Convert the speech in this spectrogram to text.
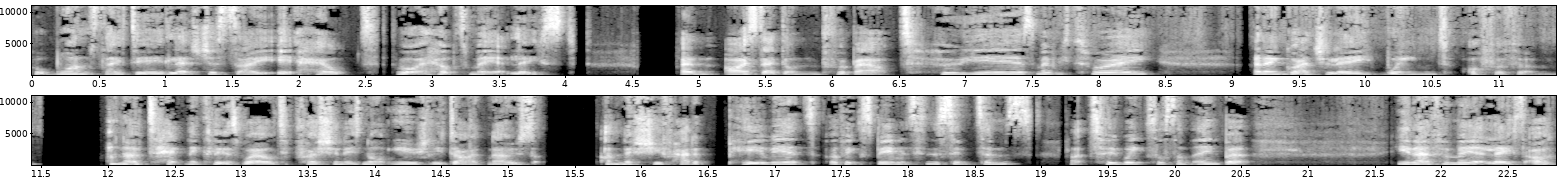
But once they did, let's just say it helped. Well, it helped me at least. And I stayed on for about two years, maybe three, and then gradually weaned off of them. I know technically as well, depression is not usually diagnosed unless you've had a period of experiencing the symptoms, like two weeks or something. But, you know, for me at least, I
